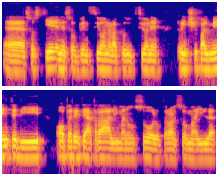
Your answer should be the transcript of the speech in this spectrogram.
eh, sostiene, sovvenziona la produzione principalmente di opere teatrali, ma non solo, però insomma il,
